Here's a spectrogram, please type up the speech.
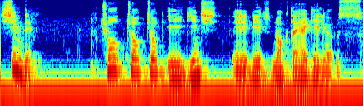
Şimdi çok çok çok ilginç e, bir noktaya geliyoruz.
